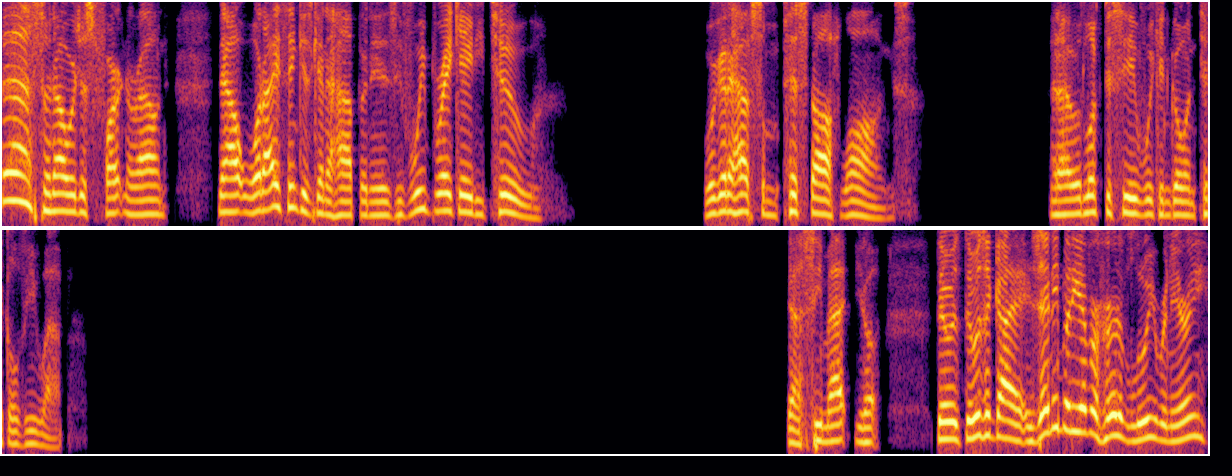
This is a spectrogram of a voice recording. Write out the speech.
Yeah, so now we're just farting around. Now, what I think is going to happen is if we break 82, we're going to have some pissed off longs. And I would look to see if we can go and tickle VWAP. Yeah, see, Matt, you know, there was there was a guy. Has anybody ever heard of Lewis Ranieri?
